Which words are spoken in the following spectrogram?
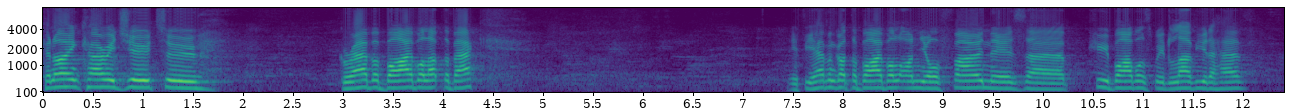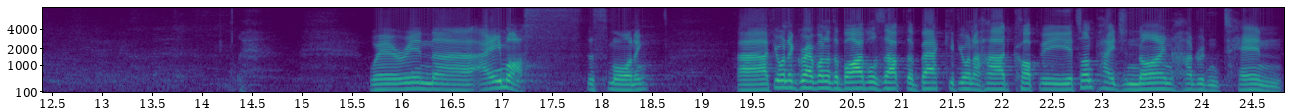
Can I encourage you to grab a Bible up the back? If you haven't got the Bible on your phone, there's a few Bibles we'd love you to have. We're in uh, Amos this morning. Uh, if you want to grab one of the Bibles up the back, if you want a hard copy, it's on page 910,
